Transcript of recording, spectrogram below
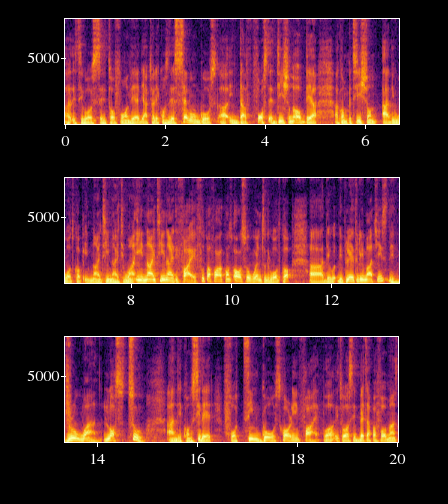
it was a tough one there. They actually conceded seven goals in that first edition of their competition at the World Cup in 1991 in 1995. Super Falcons also went to the World Cup. Uh, they, they played three matches. They drew one, lost two, and they conceded 14 goals, scoring five. Well, it was a better performance.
